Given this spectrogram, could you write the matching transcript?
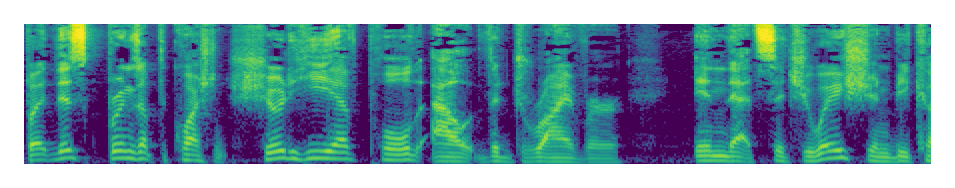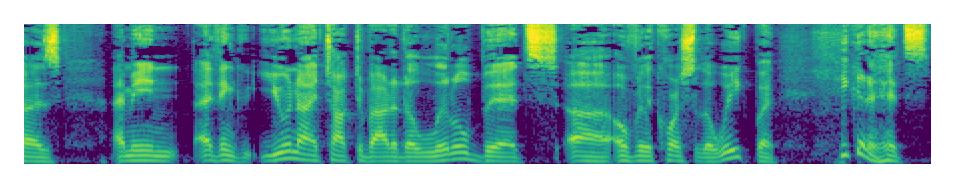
But this brings up the question should he have pulled out the driver? In that situation because I mean I think you and I talked about it a little bit uh, over the course of the week, but he could have hit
